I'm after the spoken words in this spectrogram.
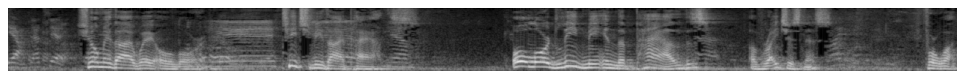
Yeah, that's good. Yeah, that's it. show me thy way, O Lord. Teach me thy paths. O Lord, lead me in the paths of righteousness. For what?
